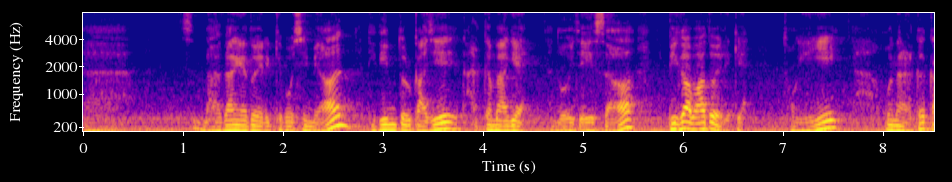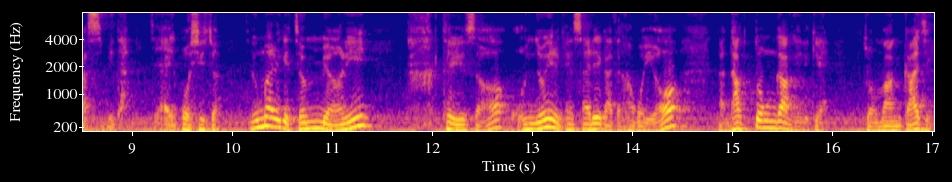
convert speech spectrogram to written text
자, 마당에도 이렇게 보시면 디딤돌까지 깔끔하게 놓여져 있어 비가 와도 이렇게 통행이 원활할 것 같습니다. 자, 여기 보시죠. 정말 이렇게 전면이 탁 트여 있어 온종일 햇살이 가득하고요. 낙동강 이렇게 조망까지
